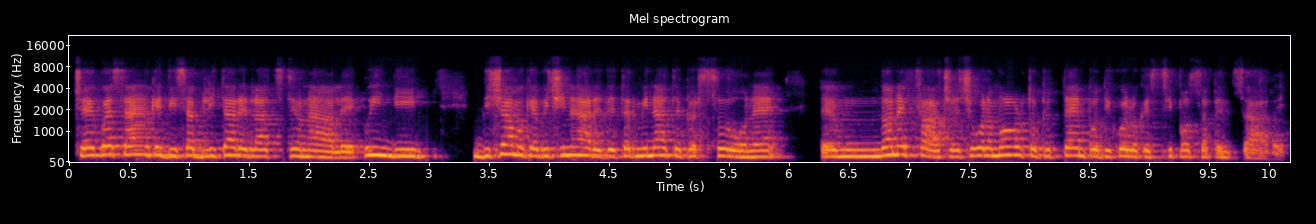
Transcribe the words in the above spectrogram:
c'è questa anche disabilità relazionale, quindi diciamo che avvicinare determinate persone um, non è facile, ci vuole molto più tempo di quello che si possa pensare.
